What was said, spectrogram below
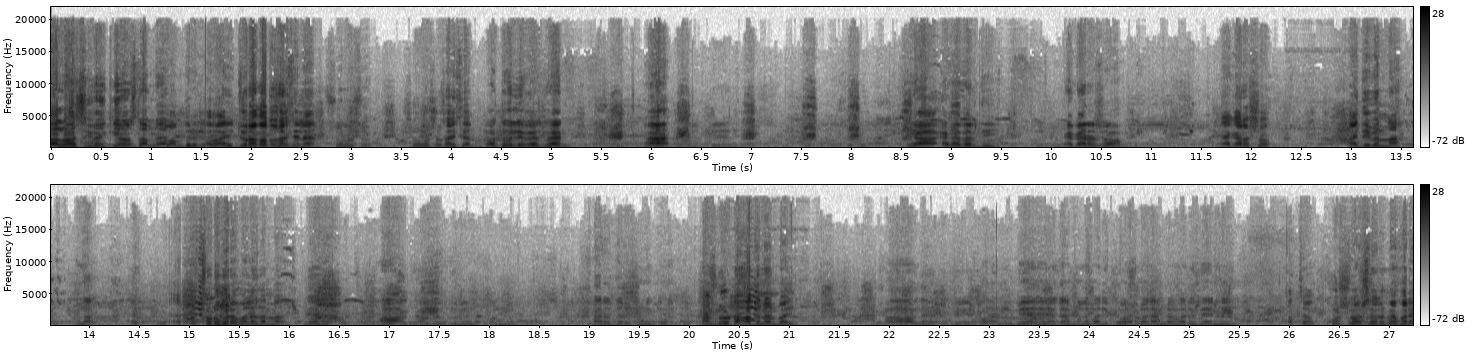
ভালো আছি ভাই কি অবস্থা আপনার? আলহামদুলিল্লাহ ভাই জোড়া কত চাইছিলেন? ষোলোশো। ষোলোশো চাইছেন। কত হইলে বেচবেন? হ্যাঁ? ইয়া এক হাজার দিই। এগারোশো। এগারোশো। ভাই দিবেন না? না। একটা ছোট করে বলে দেন না নিয়ে যান। একটু হাতে নেন ভাই। আচ্ছা ব্যাপারে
